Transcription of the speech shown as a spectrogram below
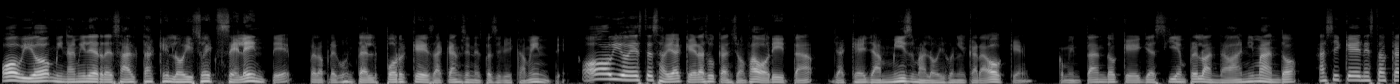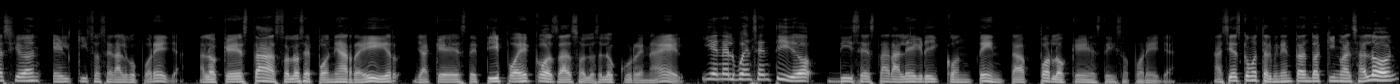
Obvio, Minami le resalta que lo hizo excelente, pero pregunta el por qué esa canción específicamente. Obvio, este sabía que era su canción favorita, ya que ella misma lo dijo en el karaoke, comentando que ella siempre lo andaba animando, así que en esta ocasión él quiso hacer algo por ella, a lo que ésta solo se pone a reír, ya que este tipo de cosas solo se le ocurren a él, y en el buen sentido dice estar alegre y contenta por lo que éste hizo por ella. Así es como termina entrando Aquino al salón,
